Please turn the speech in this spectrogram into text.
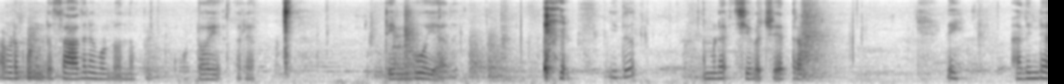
അവിടെ കൊണ്ട് സാധനം കൊണ്ടുവന്നപ്പോൾ ഓട്ടോയെ അല്ല ടെമ്പോയ അത്. ഇത് നമ്മുടെ ശിവക്ഷേത്രം. ദേ അതിന്റെ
